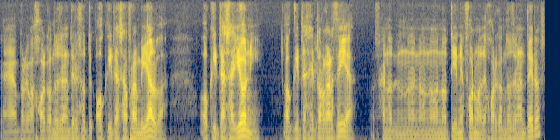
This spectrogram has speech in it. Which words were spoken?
Eh, porque va a jugar con dos delanteros, o, quitas a Fran Villalba, o quitas a Johnny, o quitas a Héctor García. O sea, no, no, no, no- tiene forma de jugar con dos delanteros.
